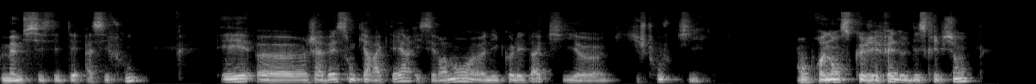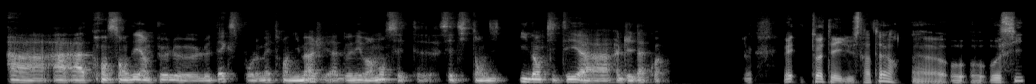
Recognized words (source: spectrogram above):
même si c'était assez flou. Et j'avais son caractère. Et c'est vraiment Nicoletta qui, qui, je trouve, qui, en prenant ce que j'ai fait de description, a, transcendé un peu le, le, texte pour le mettre en image et a donné vraiment cette, cette identité à, à Jeddah, quoi. Mais toi, tu es illustrateur euh, aussi.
